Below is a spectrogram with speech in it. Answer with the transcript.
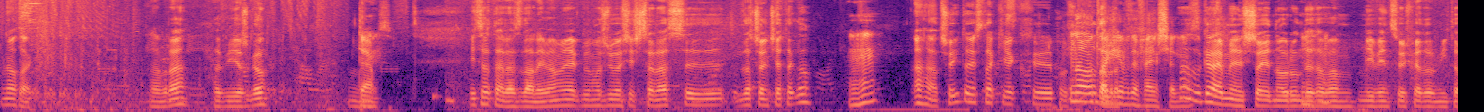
No tak. Dobra, zabijesz go? Tak. Nice. I co teraz dalej? Mamy jakby możliwość jeszcze raz y, zaczęcia tego? Mhm. Aha, czyli to jest tak jak... Y, po- No, tak dobra. jak w defensie, No no. zgrajmy jeszcze jedną rundę, Mhm. to wam mniej więcej uświadomi to,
